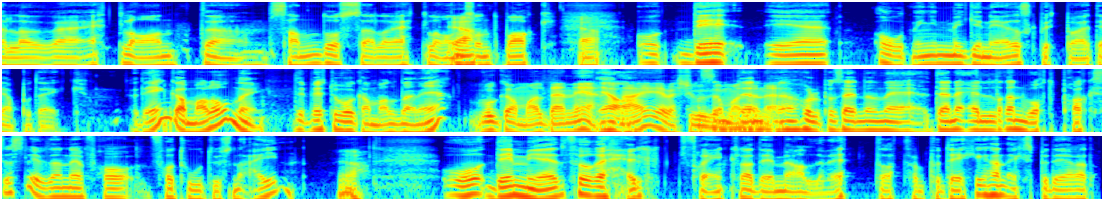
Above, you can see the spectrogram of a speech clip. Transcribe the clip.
eller eh, et eller annet eh, Sandos eller et eller annet Ja. sånt bak. Ja. Og det er ordningen med generisk byttbarhet i apotek. Det er en gammel ordning. Vet du hvor gammel den er? Hvor gammel den er? Ja. Nei, jeg vet ikke hvor Altså, gammel den, den er. holder på å si, den er. Den er eldre enn vårt praksisliv. Den er fra, fra 2001. Ja. Og det medfører helt forenkla det vi alle vet, at apoteket kan ekspedere et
